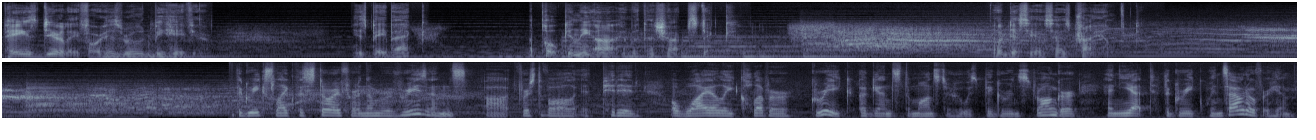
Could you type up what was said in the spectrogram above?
pays dearly for his rude behavior. His payback? A poke in the eye with a sharp stick. Odysseus has triumphed. The Greeks liked the story for a number of reasons. Uh, first of all, it pitted a wily, clever Greek against a monster who was bigger and stronger, and yet the Greek wins out over him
